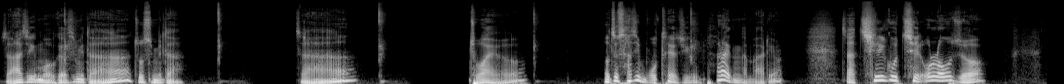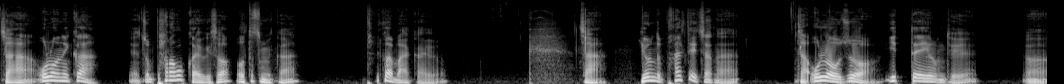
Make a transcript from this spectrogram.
자, 아직 뭐 괜찮습니다. 좋습니다. 자, 좋아요. 어차피 사지 못해요. 지금 팔아야 된단 말이에요. 자, 797 올라오죠. 자, 올라오니까 예, 좀 팔아볼까요, 여기서? 어떻습니까? 팔까 말까요? 자, 여러분들 팔 때 있잖아. 자, 올라오죠? 이때 여러분들, 어,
